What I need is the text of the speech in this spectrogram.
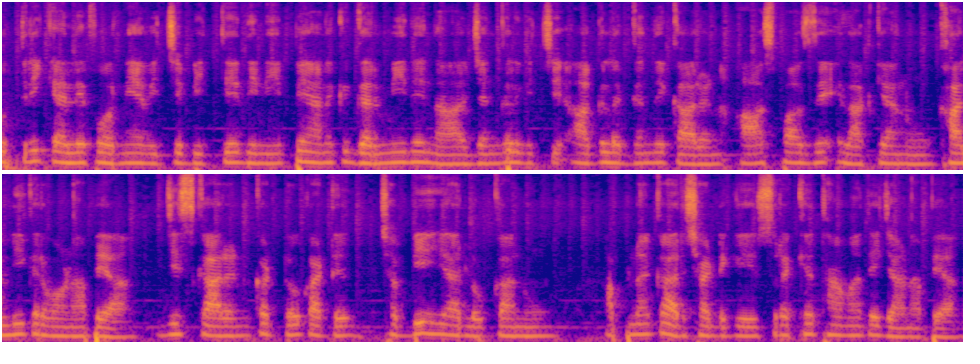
ਉੱਤਰੀ ਕੈਲੀਫੋਰਨੀਆ ਵਿੱਚ ਬੀਤੇ ਦਿਨੀ ਭਿਆਨਕ ਗਰਮੀ ਦੇ ਨਾਲ ਜੰਗਲ ਵਿੱਚ ਅੱਗ ਲੱਗਣ ਦੇ ਕਾਰਨ ਆਸ-ਪਾਸ ਦੇ ਇਲਾਕਿਆਂ ਨੂੰ ਖਾਲੀ ਕਰਵਾਉਣਾ ਪਿਆ, ਜਿਸ ਕਾਰਨ ਘੱਟੋ-ਘੱਟ 26000 ਲੋਕਾਂ ਨੂੰ ਆਪਣਾ ਘਰ ਛੱਡ ਕੇ ਸੁਰੱਖਿਅਤ ਥਾਵਾਂ ਤੇ ਜਾਣਾ ਪਿਆ।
